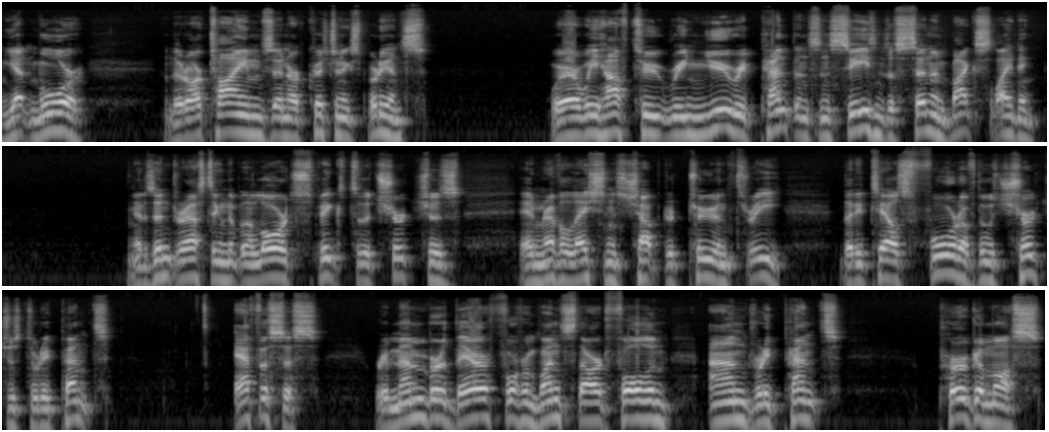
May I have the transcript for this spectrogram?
Yet more, there are times in our Christian experience where we have to renew repentance in seasons of sin and backsliding. It is interesting that when the Lord speaks to the churches in Revelations chapter 2 and 3, that he tells four of those churches to repent. Ephesus, remember therefore from whence thou art fallen, and repent. Pergamos,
